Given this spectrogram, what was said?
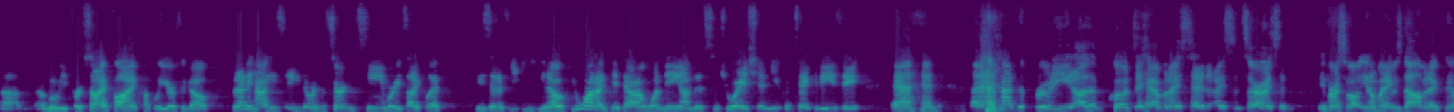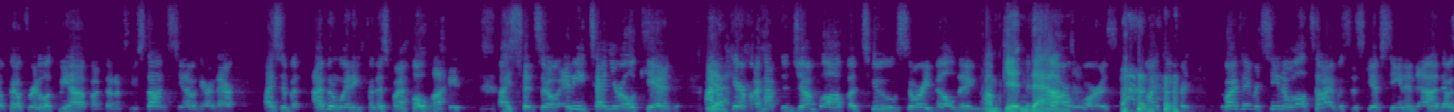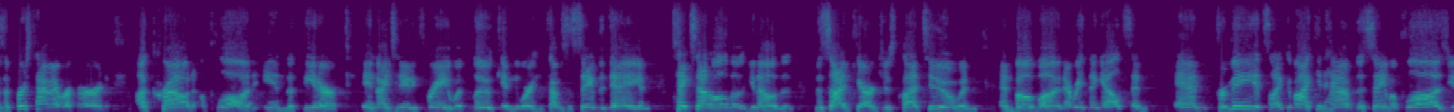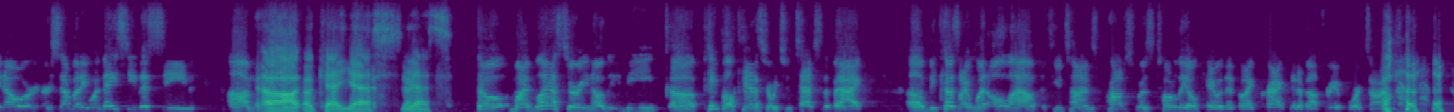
uh, a movie for sci-fi a couple of years ago. But anyhow, he's, he, there was a certain scene where he's like, look, he said, if you, you know, if you want to get down on one knee on this situation, you can take it easy. And I had this Rudy quote to him, and I said, I said, sir, I said, first of all, you know, my name is Dominic. Feel, feel free to look me up. I've done a few stunts, you know, here and there. I said, but I've been waiting for this my whole life. I said, so any 10 year old kid, I yeah. don't care if I have to jump off a two story building. I'm getting down. Star Wars. My favorite, my favorite scene of all time was the skiff scene. And uh, that was the first time I ever heard a crowd applaud in the theater in 1983 with Luke and where he comes to save the day and takes out all the, you know, the, the side characters, Klaatu and, and Boba and everything else. And, and for me, it's like if I can have the same applause, you know, or, or somebody when they see this scene, um, uh, okay. Yes. Yes. So my blaster, you know, the, the uh, paintball canister which attached to the bag, uh, because I went all out a few times. Props was totally okay with it, but I cracked it about three or four times.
